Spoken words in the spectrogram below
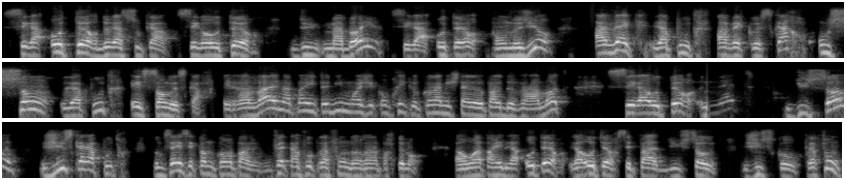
C'est la hauteur de la Souka, c'est la hauteur du Maboy, c'est la hauteur qu'on mesure, avec la poutre, avec le scar, ou sans la poutre et sans le scar. Et Rava, maintenant, il te dit, moi j'ai compris que quand la Mishnah parle de 20 amot, c'est la hauteur nette du sol jusqu'à la poutre. Donc, vous savez, c'est comme quand on parle, vous faites un faux plafond dans un appartement. Alors, on va parler de la hauteur. La hauteur, ce n'est pas du sol jusqu'au plafond,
